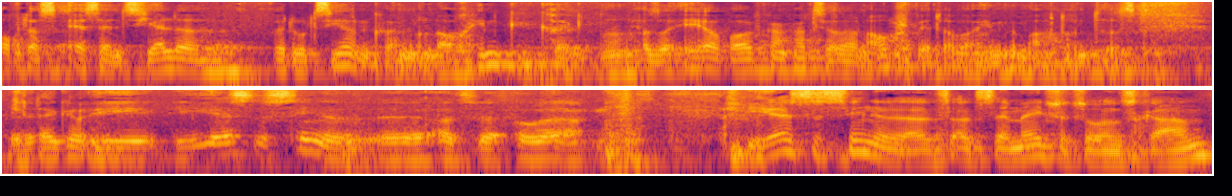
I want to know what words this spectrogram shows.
auf das Essentielle reduzieren können und auch hingekriegt. Ne? Also eher Wolfgang hat es ja dann auch später bei ihm gemacht. Und das, ich denke, die, die erste Single, äh, als, oder, die erste Single, als, als der Major zu uns kam,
